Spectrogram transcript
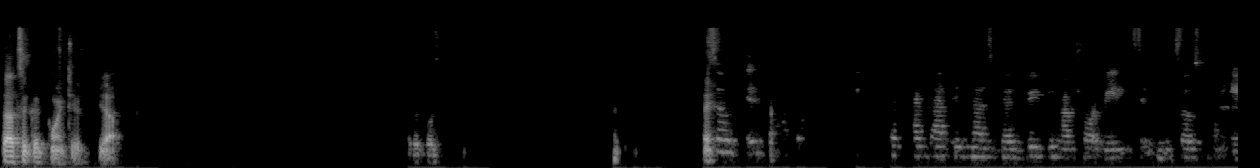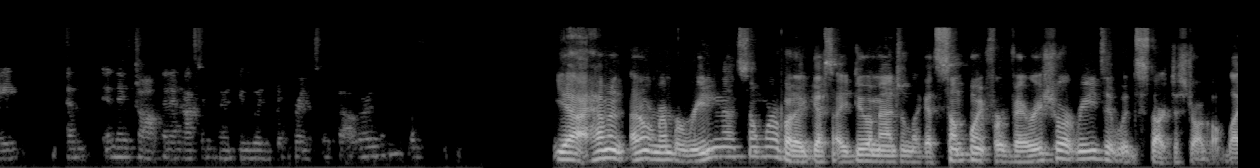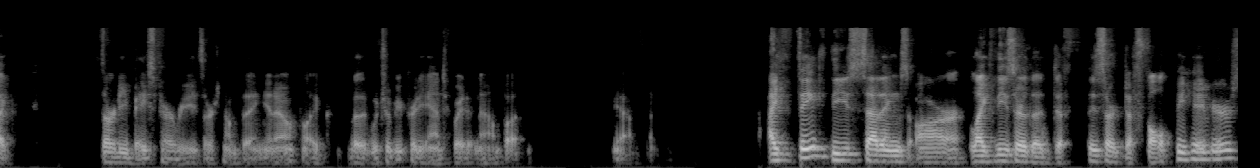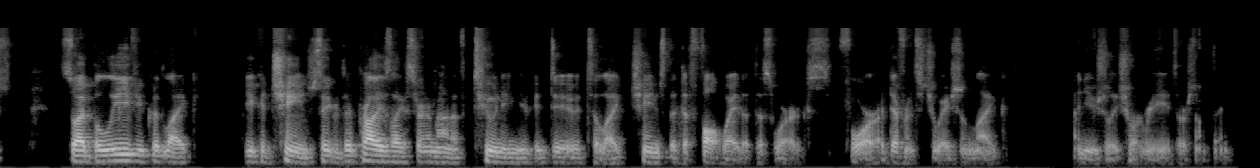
that's a good point too. Yeah. So is the like that isn't as good if you have short reads, it needs those twenty-eight. And, and if not, then it has to kind of do with different Swift algorithm. Yeah, I haven't, I don't remember reading that somewhere, but I guess I do imagine like at some point for very short reads, it would start to struggle, like 30 base pair reads or something, you know, like, which would be pretty antiquated now, but yeah. I think these settings are like, these are the, these are default behaviors. So I believe you could like, you could change. So there probably is like a certain amount of tuning you could do to like change the default way that this works for a different situation, like unusually short reads or something.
